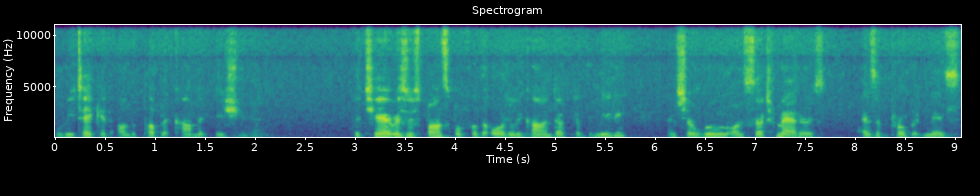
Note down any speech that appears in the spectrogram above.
will be taken on the public comment issue. The chair is responsible for the orderly conduct of the meeting and shall rule on such matters as appropriateness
